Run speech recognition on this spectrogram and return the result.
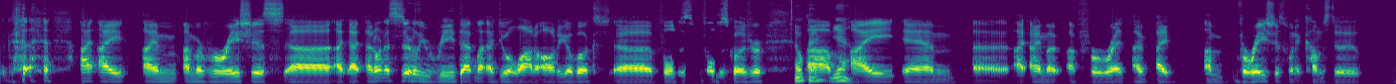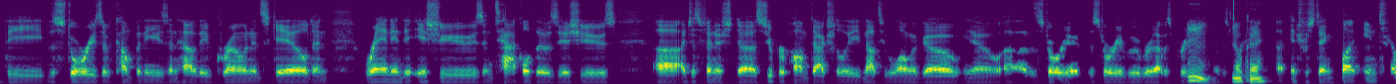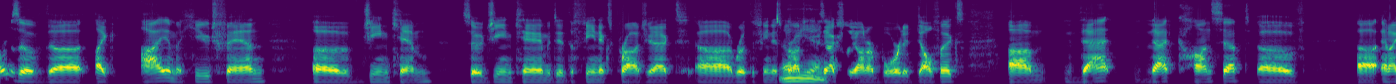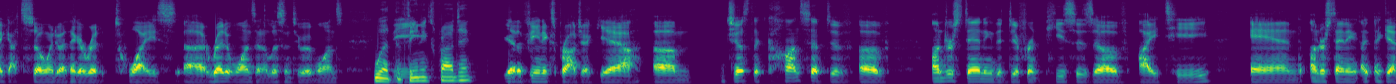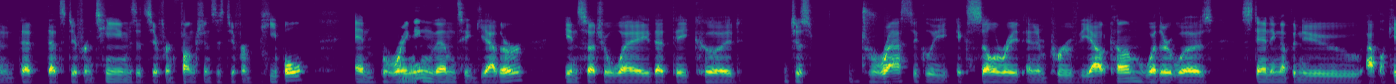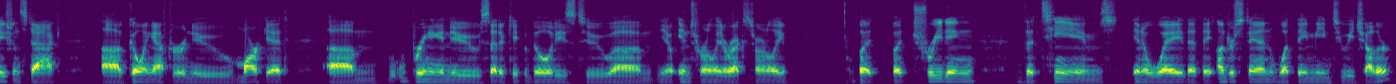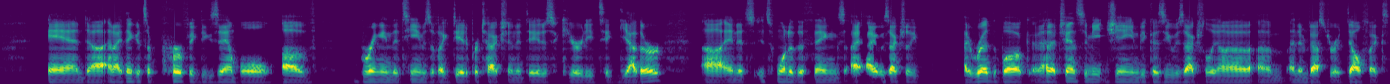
I, I I'm I'm a voracious. Uh, I I don't necessarily read that much. I do a lot of audiobooks. Uh, full dis- full disclosure. Okay. Um, yeah. I am. Uh, I, am a, a for I, I I'm voracious when it comes to the the stories of companies and how they've grown and scaled and ran into issues and tackled those issues. Uh, I just finished uh, Super Pumped actually not too long ago. You know uh, the story of the story of Uber that was pretty mm, that was pretty, okay uh, interesting. But in terms of the like, I am a huge fan of Gene Kim. So Gene Kim did the Phoenix Project, uh, wrote the Phoenix oh, Project. Yeah. He was actually on our board at Delphix. Um, that that concept of uh, and I got so into it. I think I read it twice. Uh, read it once and I listened to it once. What the, the Phoenix Project? Yeah, the Phoenix Project. Yeah, um, just the concept of of understanding the different pieces of IT and understanding again that that's different teams, it's different functions, it's different people, and bringing them together in such a way that they could just drastically accelerate and improve the outcome. Whether it was standing up a new application stack, uh, going after a new market, um, bringing a new set of capabilities to um, you know internally or externally, but but treating the teams in a way that they understand what they mean to each other, and uh, and I think it's a perfect example of bringing the teams of like data protection and data security together, uh, and it's it's one of the things I, I was actually I read the book. I had a chance to meet Gene because he was actually a, uh, um, an investor at Delphix,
